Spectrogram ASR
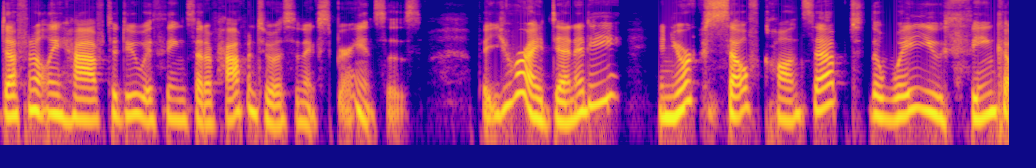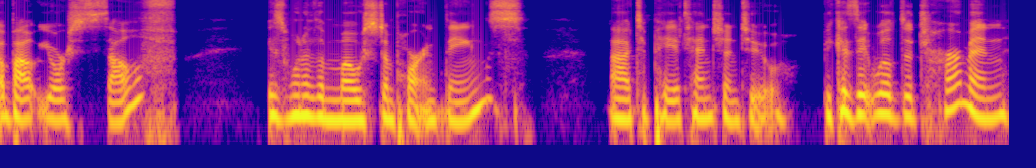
definitely have to do with things that have happened to us and experiences. But your identity and your self concept, the way you think about yourself, is one of the most important things uh, to pay attention to because it will determine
